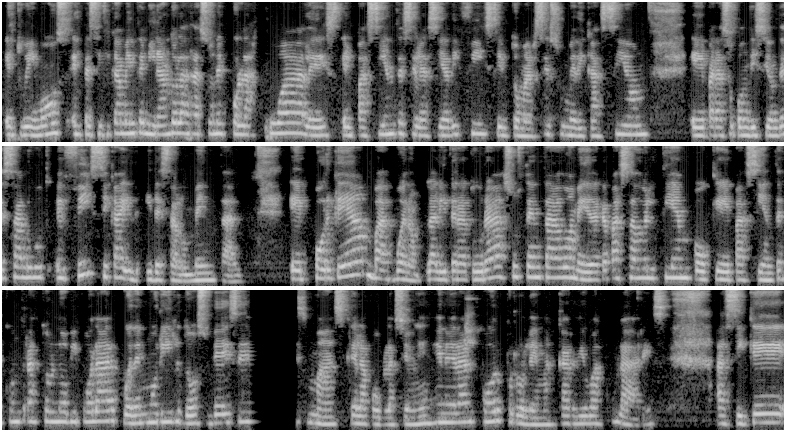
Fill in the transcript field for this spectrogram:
estuvimos específicamente mirando las razones por las cuales el paciente se le hacía difícil tomarse su medicación para su condición de salud física y, y, de salud mental. ¿Por qué ambas? Bueno, la literatura ha sustentado a medida que ha pasado el tiempo que pacientes con trastorno bipolar pueden morir dos veces más que la población en general por problemas cardiovasculares. Así que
